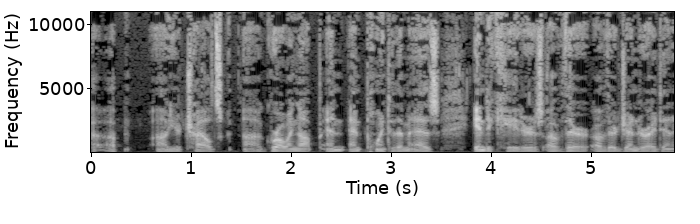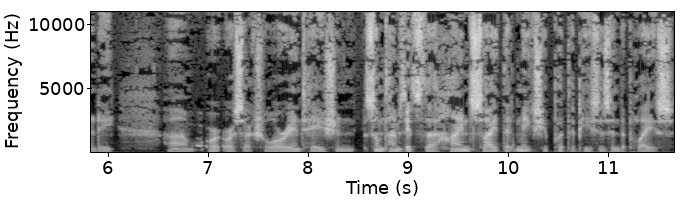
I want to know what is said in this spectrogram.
a, uh, your child's uh, growing up and, and point to them as indicators of their of their gender identity um, or, or, sexual orientation. Sometimes it's the hindsight that makes you put the pieces into place.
